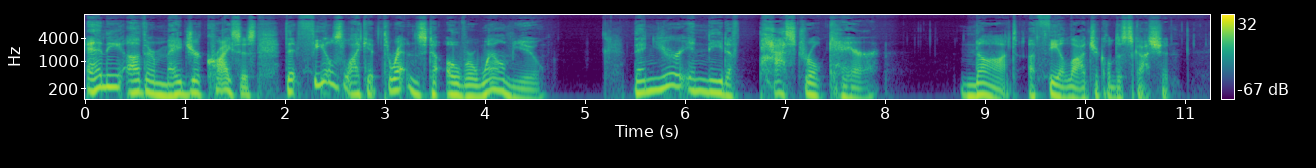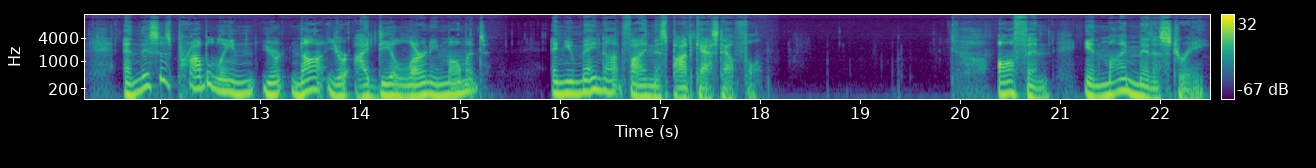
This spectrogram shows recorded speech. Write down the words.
any other major crisis that feels like it threatens to overwhelm you, then you're in need of pastoral care, not a theological discussion. And this is probably your, not your ideal learning moment and you may not find this podcast helpful. Often in my ministry,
